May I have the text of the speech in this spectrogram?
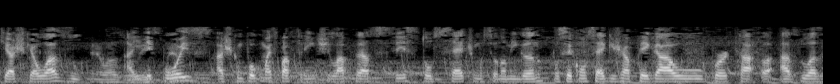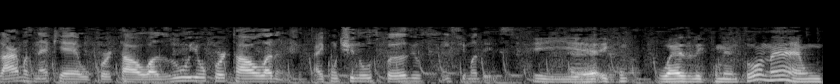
que acho que é o azul. É o azul aí depois, acho que um pouco mais pra frente, lá pra sexto ou sétimo, se eu não me engano, você consegue já pegar o portal, as duas armas, né, que é o portal azul e o portal laranja. Aí continua os puzzles em cima deles. E, é, e o Wesley comentou, né, é um,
